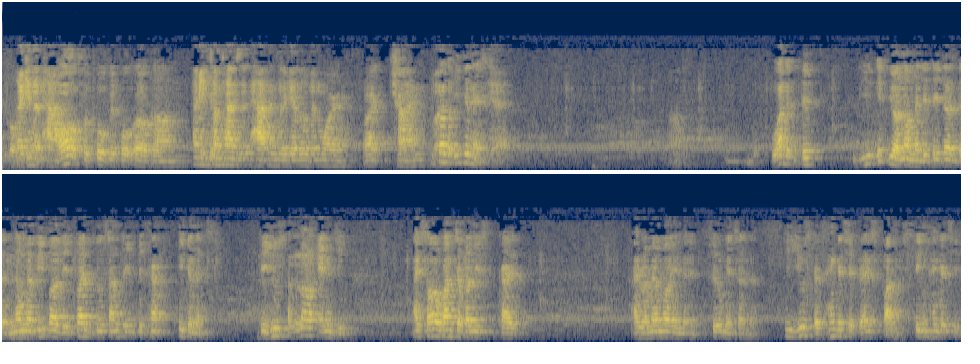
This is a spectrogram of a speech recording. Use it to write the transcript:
Before. like in the past. Oh, before, before, uh, Um, I mean, sometimes it happens that I get a little bit more right. trying. but- Because of eagerness. Yeah. Um, What if, you, if you are not meditator, the normal people, they try to do something, become eagerness. They use a lot of energy. I saw one Japanese guy, I remember in the filming center, he used a handkerchief, very fast, steam handkerchief.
